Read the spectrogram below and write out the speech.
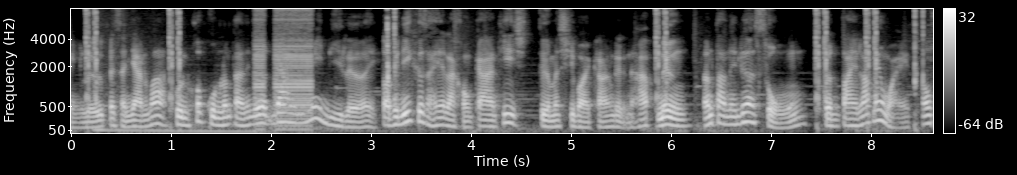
ง หรือเป็นสัญญาณว่าคุณควบคุมน้ำตาลในเลือดได้ไม่ดีเลย ต่อไปนี้คือสาเหตุหลักของการที่ตื่นมาฉี่บ่อยกลางดึกนะครับหนึ่งน้ำตาลในเลือดสูง จนไตรับไม่ไหวต้อง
